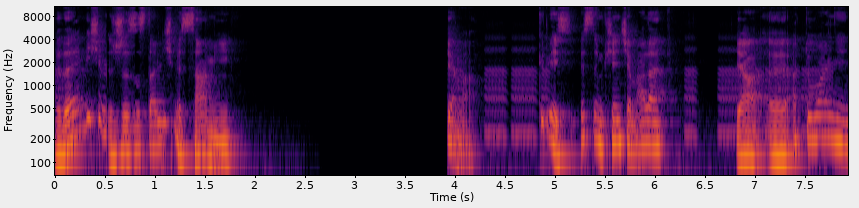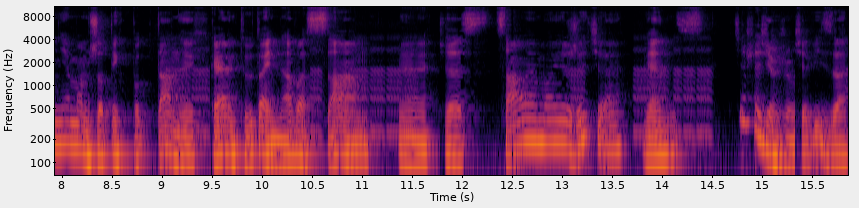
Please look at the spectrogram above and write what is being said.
Wydaje mi się, że zostaliśmy sami. Siema. Chris, jestem księciem, ale ja e, aktualnie nie mam żadnych poddanych. Czekałem tutaj na was sam e, przez całe moje życie, więc cieszę się, że cię widzę.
